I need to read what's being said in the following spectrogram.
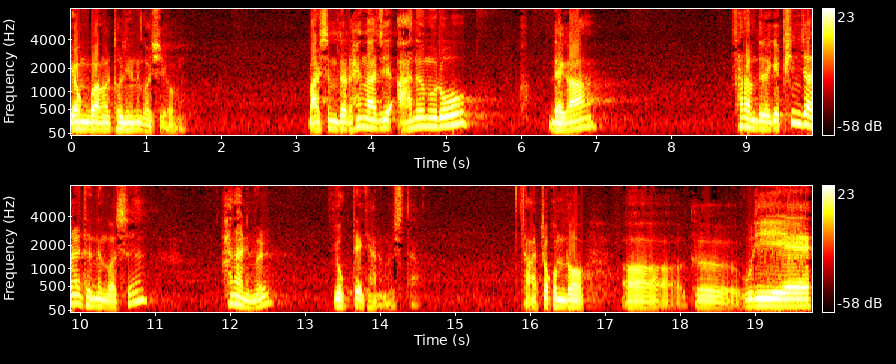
영광을 돌리는 것이요. 말씀대로 행하지 않으므로 내가 사람들에게 핀잔을 듣는 것은 하나님을 욕되게 하는 것이다. 자, 조금 더 어, 그, 우리의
